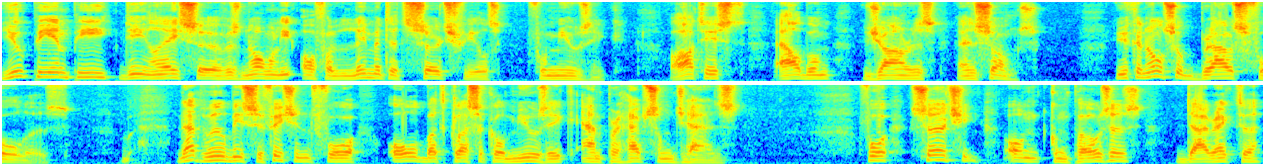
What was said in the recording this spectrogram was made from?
UPnP DLNA servers normally offer limited search fields for music, artists, album, genres and songs. You can also browse folders. That will be sufficient for all but classical music and perhaps some jazz. For searching on composers, director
